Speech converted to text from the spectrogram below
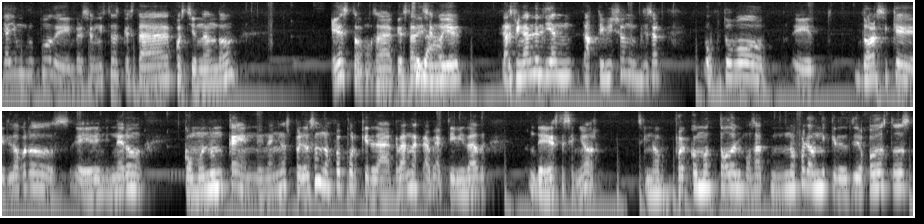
ya hay un grupo de inversionistas que está cuestionando esto, o sea, que está Sí, diciendo, claro. oye, al final del día Activision Blizzard obtuvo, eh, ahora sí que logros eh, en dinero como nunca en, en años, pero eso no fue porque la gran ac- actividad de este señor, sino fue como todo el, o sea, no fue la única, los videojuegos todos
